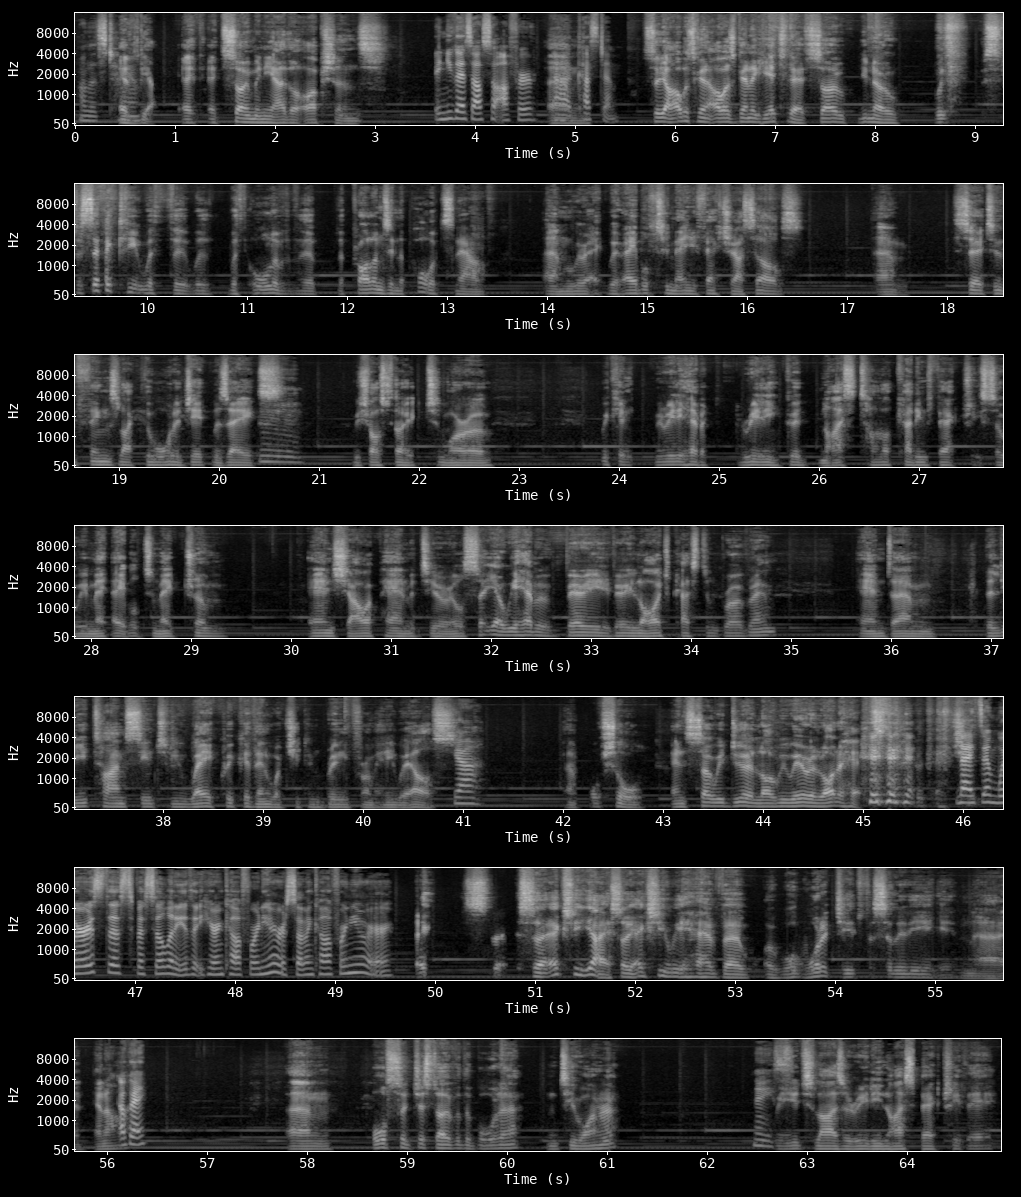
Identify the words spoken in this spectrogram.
All this time. at, at, at so many other options. And you guys also offer uh, Um, custom. So yeah, I was gonna I was gonna get to that. So you know, with specifically with the with with all of the the problems in the ports now, um, we're we're able to manufacture ourselves um, certain things like the water jet mosaics, Mm. which I'll show you tomorrow. We can we really have a really good, nice tile cutting factory, so we're able to make trim and shower pan materials. So yeah, we have a very very large custom program, and um, the lead times seem to be way quicker than what you can bring from anywhere else Yeah. um, offshore. And so we do a lot. We wear a lot of hats. Nice. And where is this facility? Is it here in California or Southern California or? So, so actually, yeah. So actually, we have a, a water jet facility in uh, Anaheim. Okay. Um, also, just over the border in Tijuana, Nice. we utilize a really nice factory there.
